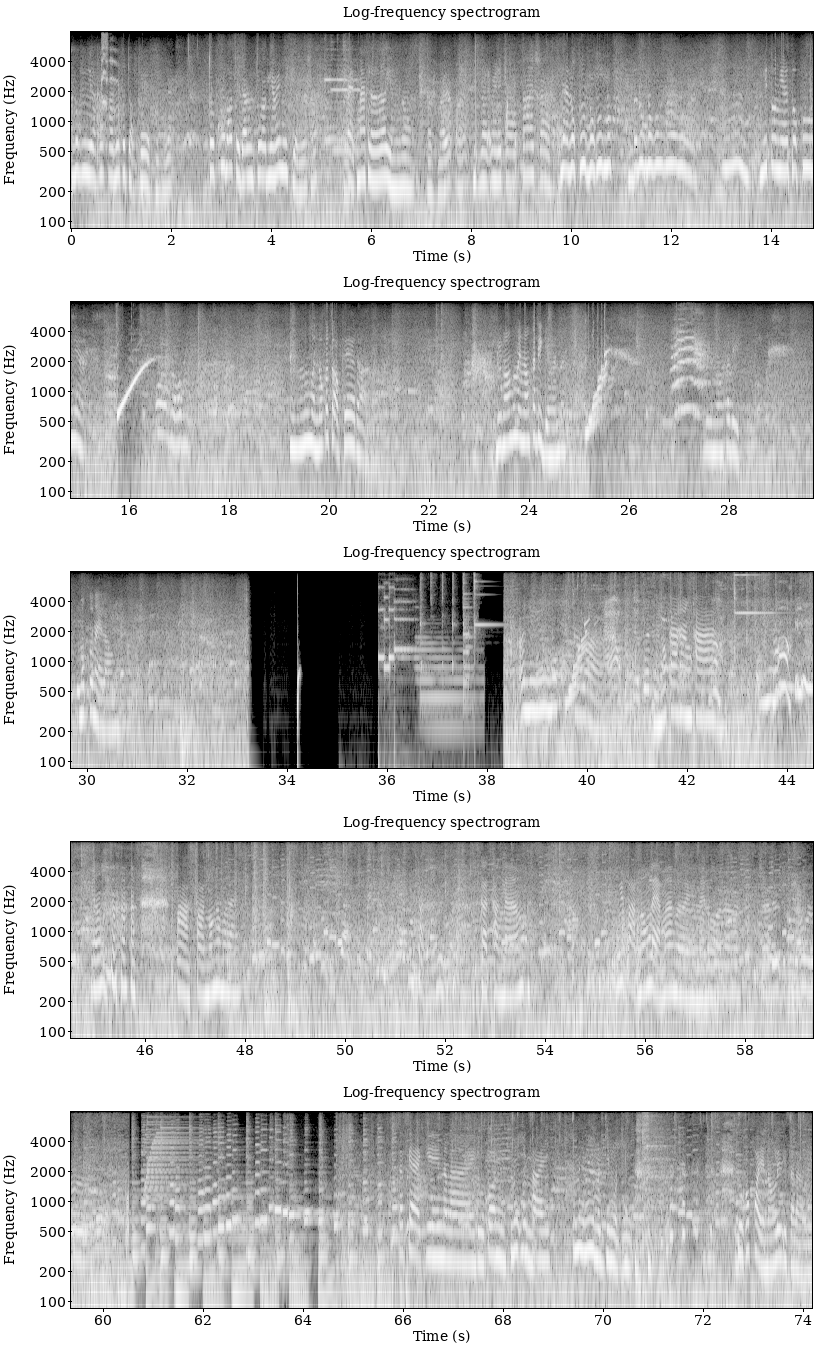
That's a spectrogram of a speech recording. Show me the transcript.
นกเฮียคล้ายๆนก็ระจอกเทศหนาแหละตัวผู้ร้องเสียงดังตัวเมียไม่มีเสียงนะคะแปลกมากเลยอย่างนี้น้องอะมาแล้วมาผิดในอเมริกาใต้ค่ะเน่นกพูกนกลูกลูกลูกลูกลูกมนี่ตัวเมียตัวผู้เนี่ยโอ้ร้อนเหมือนนกกระจอกเทศอะดูน้องทำไมน้องกระดิกอย่างนั้นน่ะดูน้องกระดิก นกตัวไหนเราเนี่ยอันนี้นกกระหลาอ้าวเจหรือนกกาหังค่ะเอ้าปากปากน้องทำอะไรกัดถังน้ำ อุ้ยปากน้องแหลมมากเลยเห็นไหมลูกจะแกะกินอะไร ดูต้นไม่ต้นไทรถ้ามันยังไม่มันกินหมดนี่ ดูเขาปล่อยน้องเล่นอิสระเลย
